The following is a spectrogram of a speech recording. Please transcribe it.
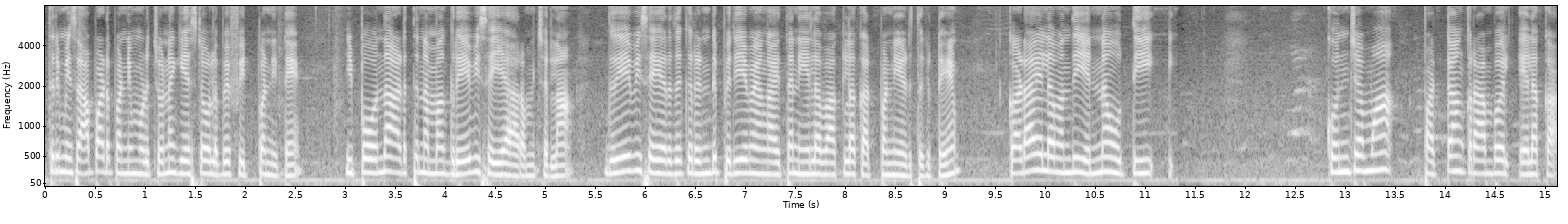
திரும்பி சாப்பாடு பண்ணி முடித்தோன்னே கேஸ் ஸ்டவ்வில் போய் ஃபிட் பண்ணிட்டேன். இப்போ வந்து அடுத்து நம்ம கிரேவி செய்ய ஆரம்பிச்சிடலாம். கிரேவி செய்கிறதுக்கு ரெண்டு பெரிய வெங்காயத்தை நீல வாக்கில் கட் பண்ணி எடுத்துக்கிட்டேன். கடாயில் வந்து எண்ணெய் ஊற்றி கொஞ்சமாக பட்டம் கிராம்பு ஏலக்காய்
